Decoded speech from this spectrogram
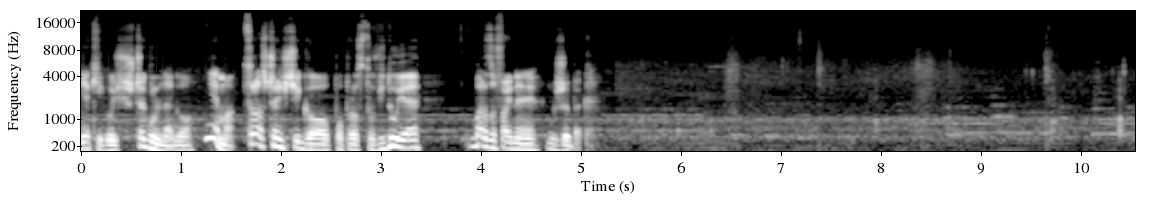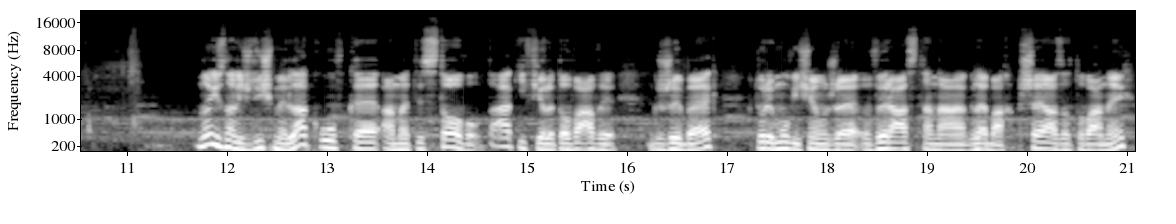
jakiegoś szczególnego nie ma. Coraz częściej go po prostu widuję. Bardzo fajny grzybek. No i znaleźliśmy lakówkę ametystową, taki fioletowawy grzybek, który mówi się, że wyrasta na glebach przeazotowanych.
